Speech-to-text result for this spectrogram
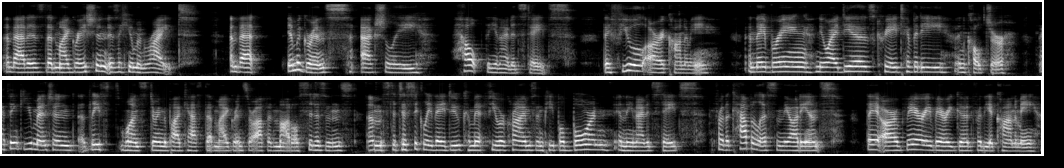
And that is that migration is a human right and that immigrants actually help the United States. They fuel our economy and they bring new ideas, creativity, and culture. I think you mentioned at least once during the podcast that migrants are often model citizens. Um, statistically, they do commit fewer crimes than people born in the United States. For the capitalists in the audience, they are very, very good for the economy.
